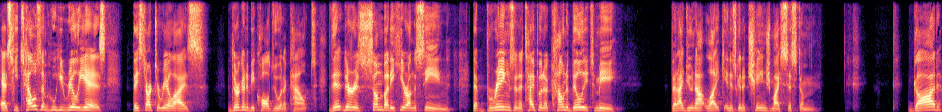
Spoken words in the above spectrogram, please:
as he tells them who he really is, they start to realize they're going to be called to an account. There is somebody here on the scene that brings in a type of accountability to me that I do not like and is going to change my system. God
